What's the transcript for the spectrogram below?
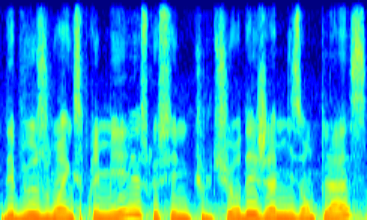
des besoins exprimés? Est-ce que c'est une culture déjà mise en place?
